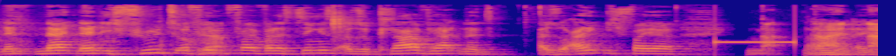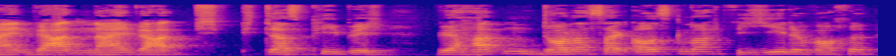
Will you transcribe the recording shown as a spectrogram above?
nein, nein, nein, ich fühle es auf jeden Ja. Fall, weil das Ding ist, also klar, wir hatten jetzt, also eigentlich war ja, Na, nein, Ähm, nein, wir hatten, nein, wir hatten, das piep ich. Wir hatten Donnerstag ausgemacht, wie jede Woche,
